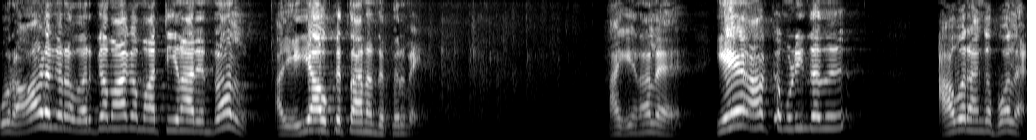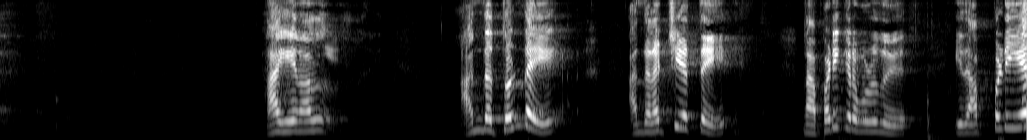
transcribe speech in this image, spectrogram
ஒரு ஆளுகிற வர்க்கமாக மாற்றினார் என்றால் அது ஐயாவுக்குத்தான் அந்த பெருமை. ஆகையினால ஏன் ஆக்க முடிந்தது? அவர் அங்கே போல. ஆகையினால் அந்த தொண்டை அந்த லட்சியத்தை நான் படிக்கிற பொழுது இது அப்படியே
